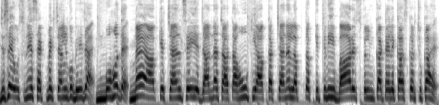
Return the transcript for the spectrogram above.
जिसे उसने सेटमेक्स चैनल को भेजा है। महोदय, मैं आपके चैनल से ये जानना चाहता हूँ कि आपका चैनल अब तक कितनी बार इस फ़िल्म का टेलीकास्ट कर चुका है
